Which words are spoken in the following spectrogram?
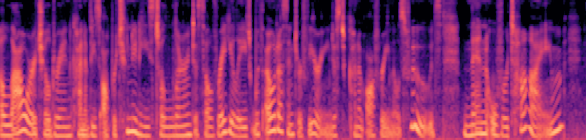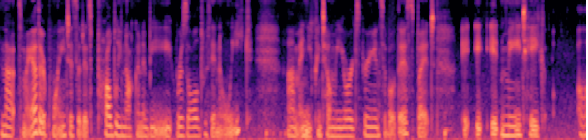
allow our children kind of these opportunities to learn to self regulate without us interfering, just kind of offering those foods, then over time, and that's my other point, is that it's probably not going to be resolved within a week. Um, and you can tell me your experience about this, but it, it, it may take a,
